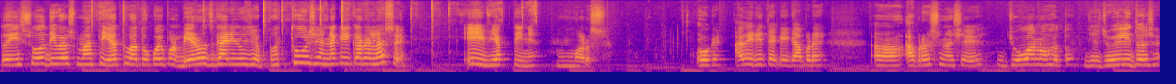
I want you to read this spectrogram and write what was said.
તો એ સો દિવસમાંથી અથવા તો કોઈ પણ બેરોજગારીનું જે ભથ્થું છે, નક્કી કરેલ હશે, એ વ્યક્તિને મળશે. ઓકે, આવી રીતે કંઈક આપણે આ પ્રશ્ન છે, જોવાનો હતો, જે જોઈ લીધો છે.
